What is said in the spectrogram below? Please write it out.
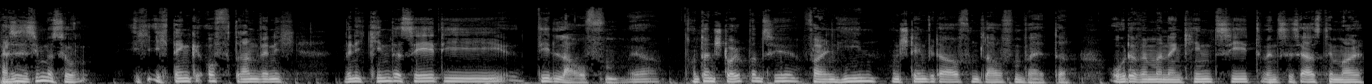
Also es ist immer so, ich, ich denke oft dran, wenn ich, wenn ich Kinder sehe, die, die laufen, ja. Und dann stolpern sie, fallen hin und stehen wieder auf und laufen weiter. Oder wenn man ein Kind sieht, wenn es das erste Mal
